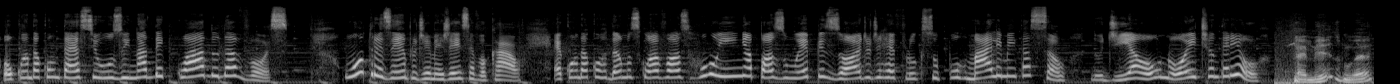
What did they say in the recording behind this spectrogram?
ou quando acontece o uso inadequado da voz. Um outro exemplo de emergência vocal é quando acordamos com a voz ruim após um episódio de refluxo por má alimentação no dia ou noite anterior. É mesmo, é?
